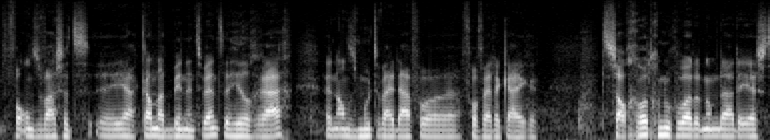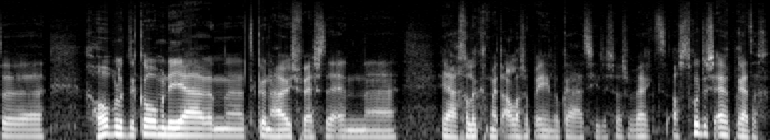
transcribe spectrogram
voor ons was het, uh, ja, kan dat binnen Twente heel graag. En anders moeten wij daarvoor uh, voor verder kijken. Het zal groot genoeg worden om daar de eerste, uh, hopelijk de komende jaren te kunnen huisvesten. En ja, gelukkig met alles op één locatie. Dus werkt als het goed is erg prettig.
